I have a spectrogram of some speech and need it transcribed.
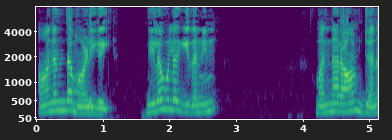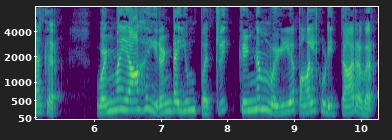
ஆனந்த மாளிகை. நிலவுலகிதனின் மன்னராம் ஜனகர். வன்மையாக இரண்டையும் பற்றி கிண்ணம் வழிய பால் குடித்தார் அவர்.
